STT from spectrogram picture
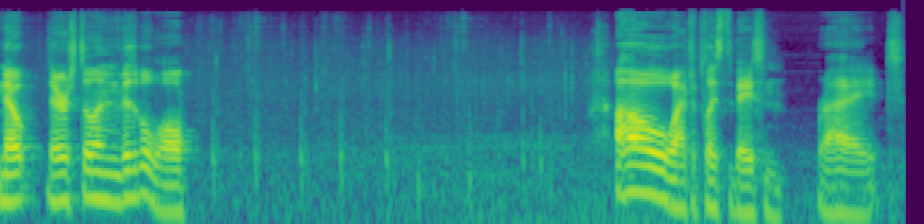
Nope, there's still an invisible wall. Oh, I have to place the basin. Right.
